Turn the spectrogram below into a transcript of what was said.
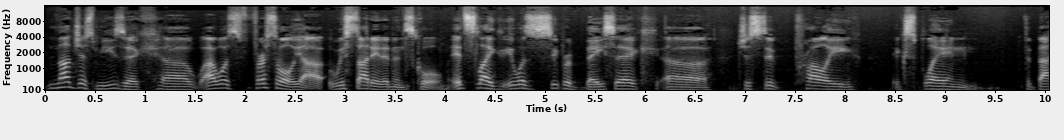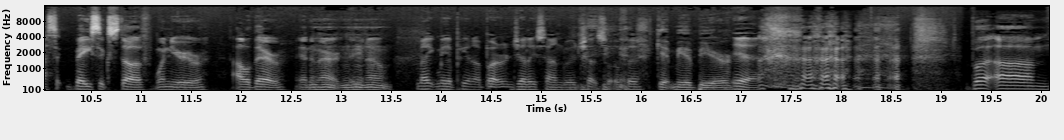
not just music. Uh, I was first of all, yeah, we studied it in school. It's like it was super basic, uh, just to probably explain the basic basic stuff when you're out there in America. Mhm, You know. Make me a peanut butter and jelly sandwich, that sort of thing. Get me a beer. Yeah, But um,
